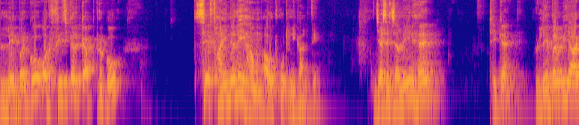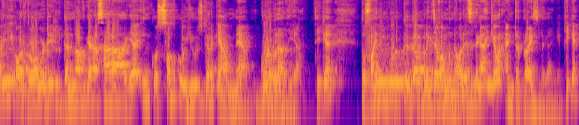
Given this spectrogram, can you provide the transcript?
लेबर को और फ़िज़िकल कैपिटल को से फाइनली हम आउटपुट निकालते हैं। जैसे ज़मीन है, ठीक है लेबर भी आ गई और रॉ मटेरियल गन्ना वगैरह सारा आ गया, इनको सबको यूज़ करके हमने गुड़ बना दिया, ठीक है? तो फाइनल गुड कब बनेगा जब हम नॉलेज लगाएँगे और एंटरप्राइज लगाएँगे, ठीक है?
